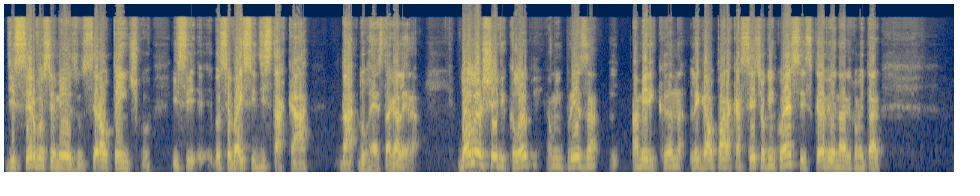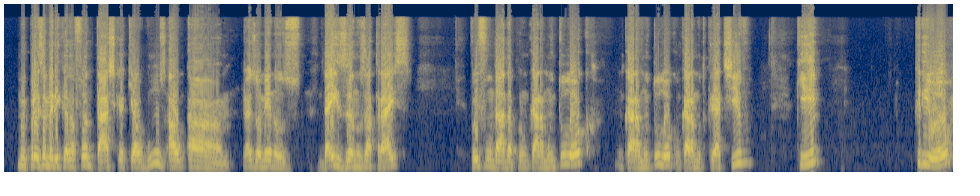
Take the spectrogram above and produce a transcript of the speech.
de ser você mesmo, ser autêntico, e se, você vai se destacar da, do resto da galera. Dollar Shave Club é uma empresa americana legal para cacete. Alguém conhece? Escreve aí na área de comentário. Uma empresa americana fantástica que alguns, há, mais ou menos 10 anos atrás, foi fundada por um cara muito louco, um cara muito louco, um cara muito criativo, que criou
